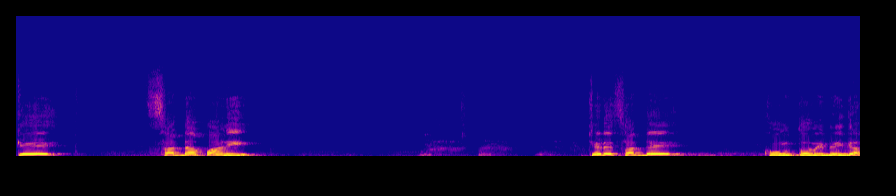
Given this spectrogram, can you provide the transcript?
ਕਿ ਸਾਡਾ ਪਾਣੀ, ਜਿਹੜੇ ਸਾਡੇ ਖੂਨ ਤੋਂ ਵੀ ਮਹਿੰਗਾ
